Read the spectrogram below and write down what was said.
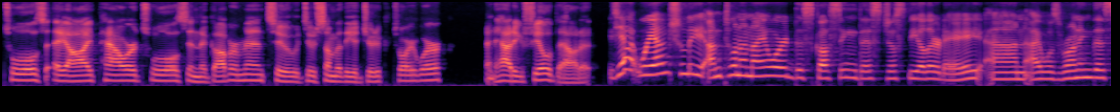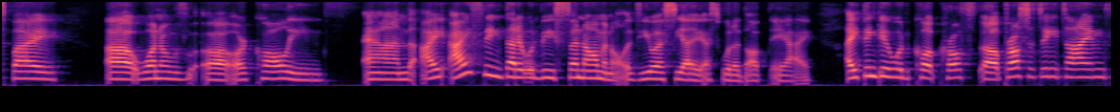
tools, AI powered tools in the government to do some of the adjudicatory work? And how do you feel about it? Yeah, we actually, Anton and I were discussing this just the other day, and I was running this by uh, one of uh, our colleagues. And I, I think that it would be phenomenal if USCIS would adopt AI. I think it would cut cross uh, processing times.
